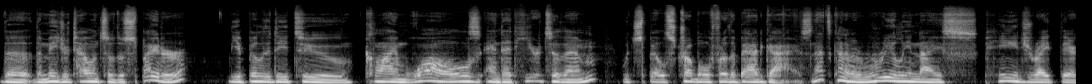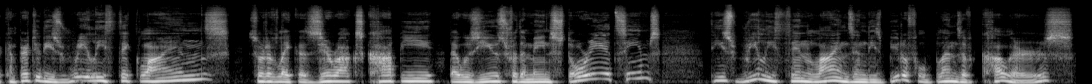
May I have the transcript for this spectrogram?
the, the major talents of the spider, the ability to climb walls and adhere to them, which spells trouble for the bad guys. And that's kind of a really nice page right there compared to these really thick lines, sort of like a Xerox copy that was used for the main story, it seems. These really thin lines and these beautiful blends of colors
